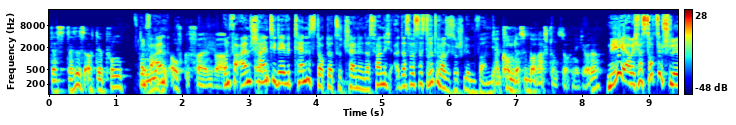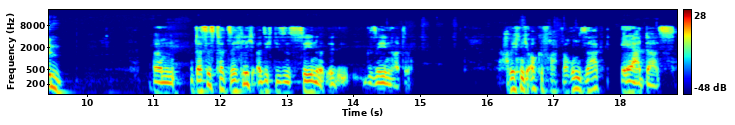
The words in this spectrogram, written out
das, das ist auch der Punkt, der mir allem, halt aufgefallen war. Und vor allem scheint sie David Tennants Doktor zu channeln. Das fand ich, das war das dritte, was ich so schlimm fand. Ja, komm, das überrascht uns doch nicht, oder? Nee, aber ich fand's trotzdem schlimm. Ähm, das ist tatsächlich, als ich diese Szene äh, gesehen hatte, habe ich mich auch gefragt, warum sagt er das?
